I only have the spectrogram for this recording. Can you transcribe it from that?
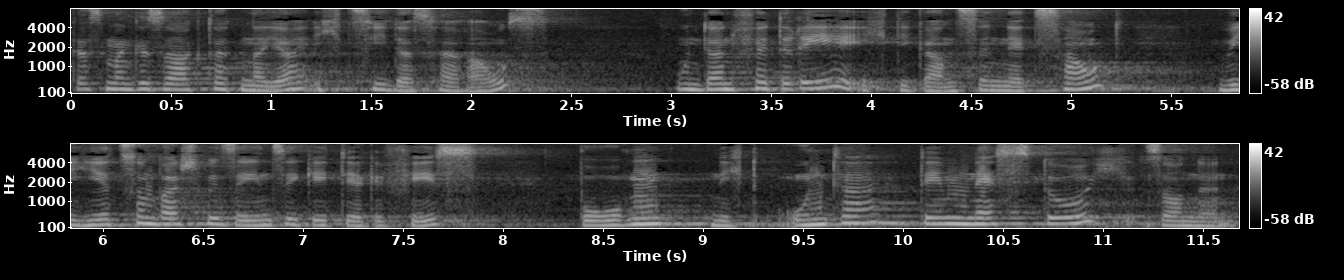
dass man gesagt hat, naja, ich ziehe das heraus und dann verdrehe ich die ganze Netzhaut. Wie hier zum Beispiel sehen Sie, geht der Gefäßbogen nicht unter dem Nest durch, sondern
